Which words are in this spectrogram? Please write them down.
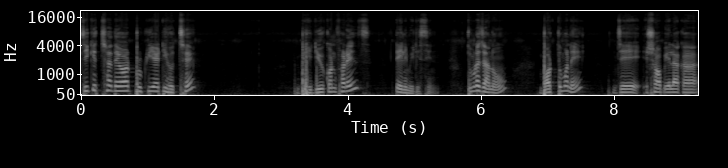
চিকিৎসা দেওয়ার প্রক্রিয়াটি হচ্ছে ভিডিও কনফারেন্স, টেলিমেডিসিন। তোমরা জানো, বর্তমানে যে সব এলাকা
